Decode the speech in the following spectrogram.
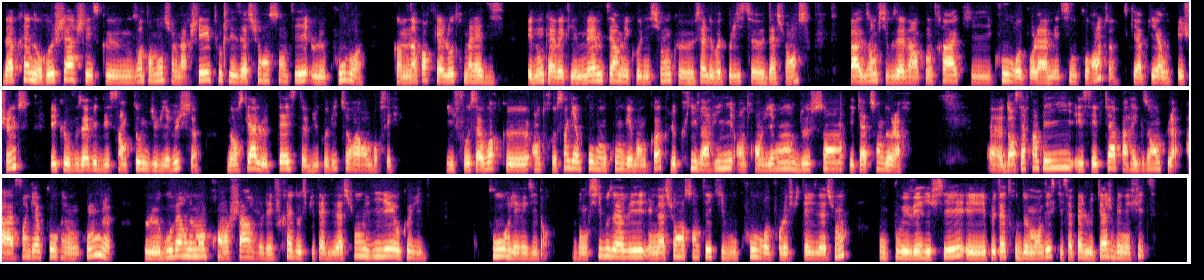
d'après nos recherches et ce que nous entendons sur le marché, toutes les assurances santé le couvrent comme n'importe quelle autre maladie, et donc avec les mêmes termes et conditions que celles de votre police euh, d'assurance. Par exemple, si vous avez un contrat qui couvre pour la médecine courante, ce qui est appelé outpatient, et que vous avez des symptômes du virus, dans ce cas, le test du Covid sera remboursé. Il faut savoir que entre Singapour, Hong Kong et Bangkok, le prix varie entre environ 200 et 400 dollars. Euh, dans certains pays, et c'est le cas par exemple à Singapour et Hong Kong, le gouvernement prend en charge les frais d'hospitalisation liés au Covid pour les résidents. Donc, si vous avez une assurance santé qui vous couvre pour l'hospitalisation, vous pouvez vérifier et peut-être demander ce qui s'appelle le cash benefit,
